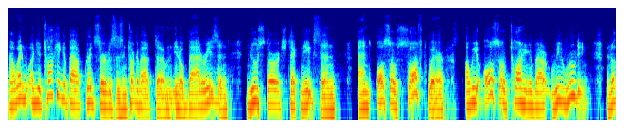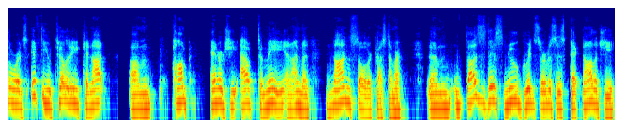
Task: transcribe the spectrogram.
Now, when, when you're talking about grid services and talk about um, you know batteries and new storage techniques and and also software, are we also talking about rerouting? In other words, if the utility cannot um, pump energy out to me and I'm a non-solar customer, um, does this new grid services technology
